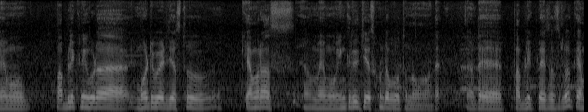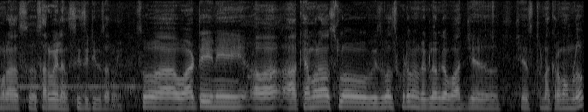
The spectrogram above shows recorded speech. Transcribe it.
మేము పబ్లిక్ని కూడా మోటివేట్ చేస్తూ కెమెరాస్ మేము ఇంక్రీజ్ చేసుకుంటూ పోతున్నాం అనమాట అంటే పబ్లిక్ ప్లేసెస్లో cameras surveillance CCTV surveillance. So వాటిని ఆ- కెమెరాస్లో విజువల్స్ కూడా మేము రెగ్యులర్గా వాచ్ చే- చేస్తున్న క్రమంలో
